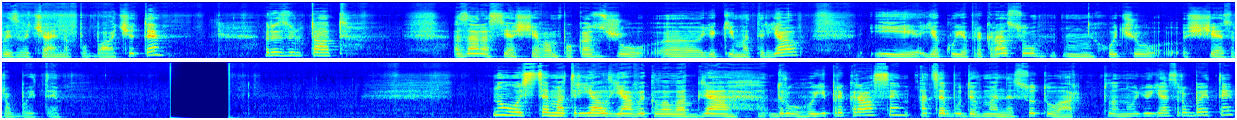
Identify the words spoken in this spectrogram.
Ви, звичайно, побачите результат. А зараз я ще вам покажу, е, який матеріал і яку я прикрасу хочу ще зробити. Ну, ось це матеріал я виклала для другої прикраси, а це буде в мене сутуар. Планую я зробити.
